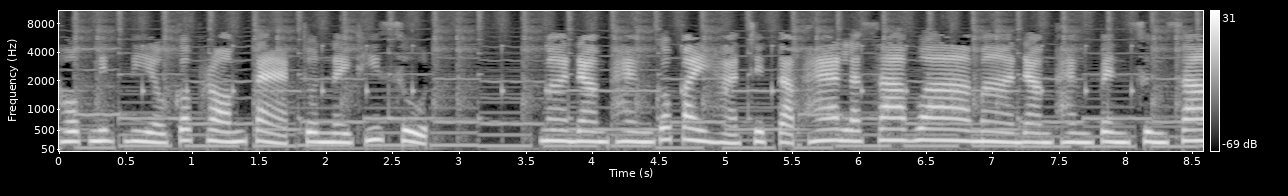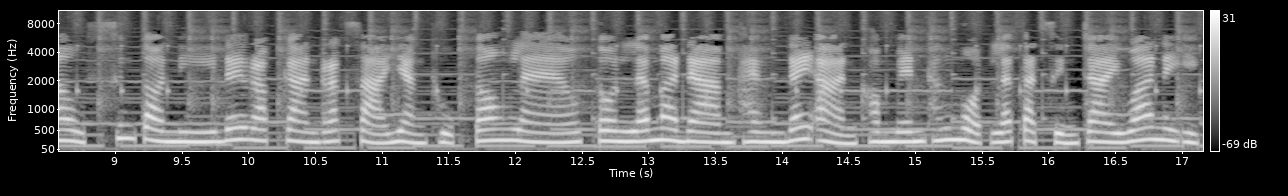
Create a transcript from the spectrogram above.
ทบนิดเดียวก็พร้อมแตกจนในที่สุด มาดามแพงก็ไปหาจิตแพทย์และทราบว่ามาดามแพงเป็นซึมเศร้า ซึ่งตอนนี้ได้รับการรักษาอย่างถูกต้องแล้ว ตนและมาดามแพงได้อ่านคอมเมนต์ทั้งหมด และตัดสินใจว่าในอีก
